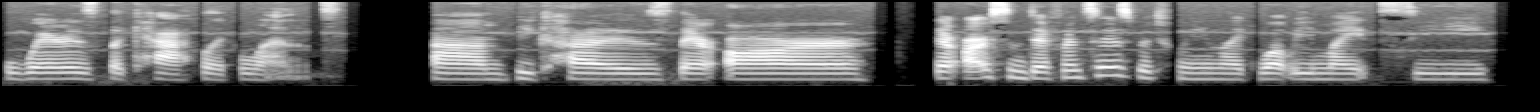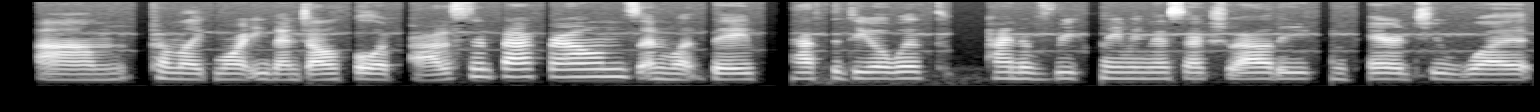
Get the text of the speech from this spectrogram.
where is the Catholic lens? Um, because there are there are some differences between like what we might see um, from like more evangelical or Protestant backgrounds and what they have to deal with, kind of reclaiming their sexuality compared to what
